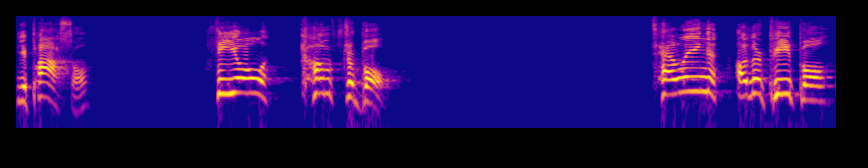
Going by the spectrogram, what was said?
the apostle, feel comfortable telling other people,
